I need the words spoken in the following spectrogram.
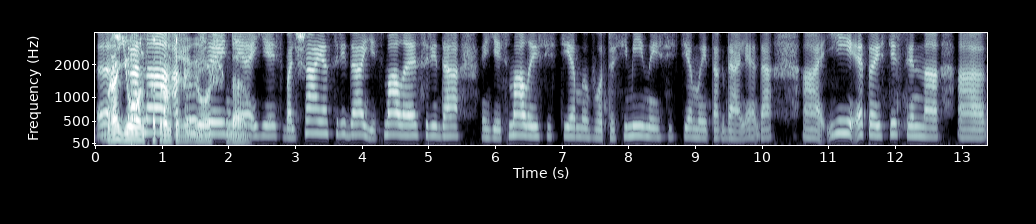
э, район, страна, в котором ты живешь. Да. Есть большая среда, есть малая среда, есть малые системы, вот семейные системы и так далее, да. А, и это, естественно, а,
